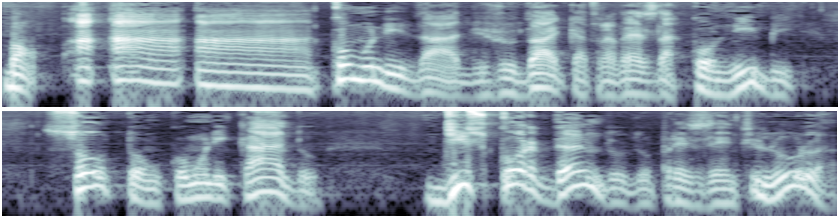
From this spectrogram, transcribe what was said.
Bom, a, a, a, comunidade judaica, através da CONIB, soltou um comunicado discordando do presidente Lula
